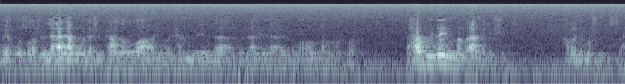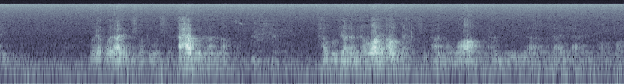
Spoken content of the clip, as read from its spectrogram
ويقول صلى الله عليه وسلم لا أقول سبحان الله والحمد لله ولا إله إلا الله والله أكبر. أحب الي من رأت للشمس خرج مسلم في الصحيح. ويقول عليه الصلاة والسلام أحب كلام الله أحب كلام من الله أربع سبحان الله والحمد لله ولا إله إلا الله.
